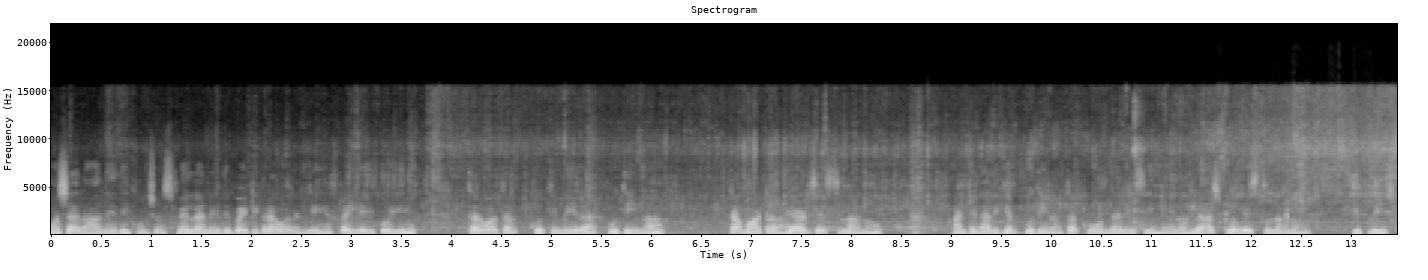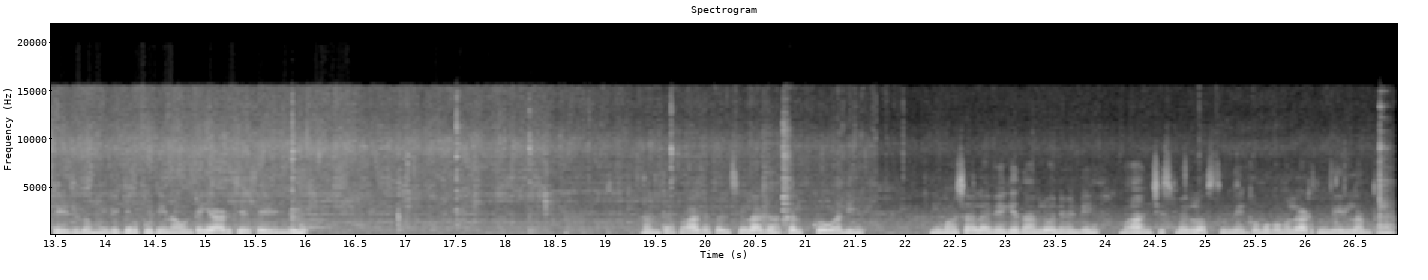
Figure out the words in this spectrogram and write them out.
మసాలా అనేది కొంచెం స్మెల్ అనేది బయటికి రావాలండి. ఫ్రై అయిపోయి తర్వాత కొత్తిమీర పుదీనా టమాటా యాడ్ చేస్తున్నాను. అంటే నా దగ్గర పుదీనా తక్కువ ఉందనేసి నేను లాస్ట్లో వేస్తున్నాను. ఇప్పుడు ఈ స్టేజ్లో మీ దగ్గర పుదీనా ఉంటే యాడ్ చేసేయండి. అంతా బాగా కలిసేలాగా కలుపుకోవాలి. ఈ మసాలా వేగే దానిలోనే అండి మంచి స్మెల్ వస్తుంది గుమ్మగుమ్మలాడుతుంది ఇల్లంతా.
